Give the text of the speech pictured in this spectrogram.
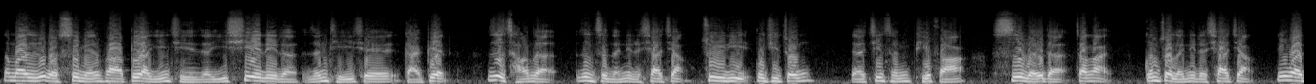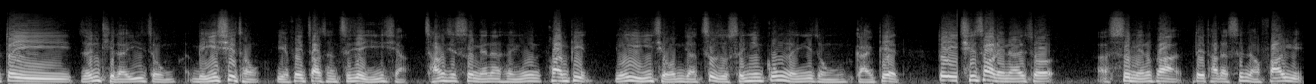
那么如果失眠的话，必然引起的一系列的人体一些改变，日常的认知能力的下降，注意力不集中，呃，精神疲乏，思维的障碍，工作能力的下降。另外，对人体的一种免疫系统也会造成直接影响。长期失眠呢，很容易患病，容易引起我们讲自主神经功能一种改变。对于青少年来说，呃，失眠的话，对他的生长发育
